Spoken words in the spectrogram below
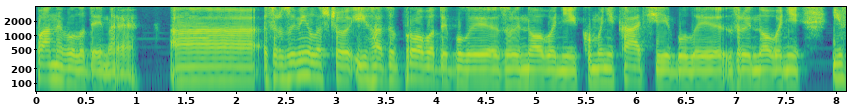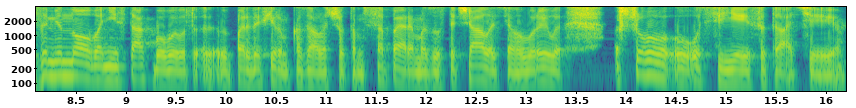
пане Володимире. А, зрозуміло, що і газопроводи були зруйновані, і комунікації були зруйновані, і замінованість. Так, бо ви от е, перед ефіром казали, що там з саперами зустрічалися, говорили. Що з цією ситуацією?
